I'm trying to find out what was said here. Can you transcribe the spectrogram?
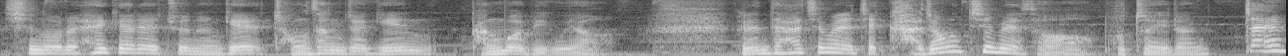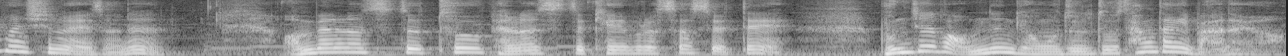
신호를 해결해 주는 게 정석적인 방법이고요. 그런데 하지만 이제 가정집에서 보통 이런 짧은 신호에서는 unbalanced to balanced 케이블을 썼을 때 문제가 없는 경우들도 상당히 많아요.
